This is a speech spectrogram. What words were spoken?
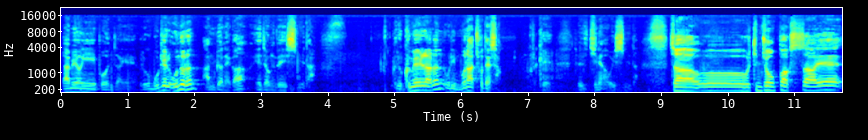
남영희 부원장의 그리고 목요일 오늘은 안변회가 예정돼 있습니다. 그리고 금요일 날은 우리 문화 초대석 그렇게 진행하고 있습니다. 자, 어, 우리 김종욱 박사의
